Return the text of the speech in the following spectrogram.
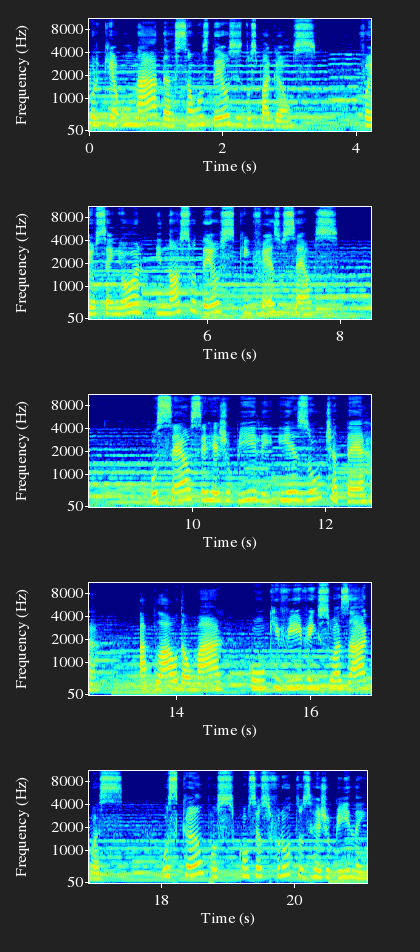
porque um nada são os deuses dos pagãos. Foi o Senhor e nosso Deus quem fez os céus o céu se rejubile e exulte a terra, aplauda o mar com o que vive em suas águas. Os campos com seus frutos rejubilem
